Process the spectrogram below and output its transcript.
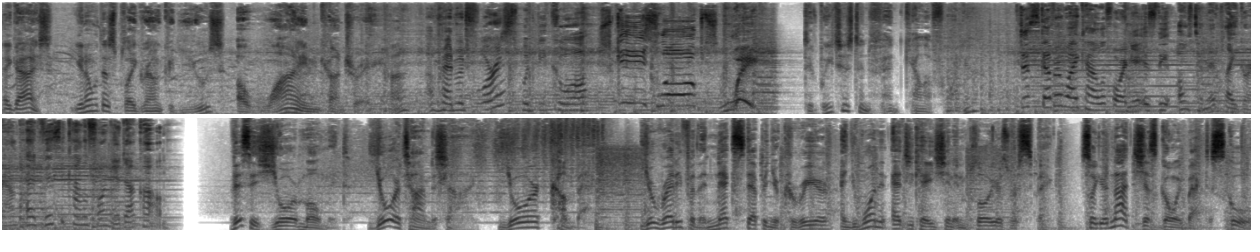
Hey guys, you know what this playground could use? A wine country, huh? A redwood forest would be cool. Ski slopes! Wait! Did we just invent California? Discover why California is the ultimate playground at visitcalifornia.com. This is your moment, your time to shine, your comeback. You're ready for the next step in your career and you want an education employers respect. So you're not just going back to school,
